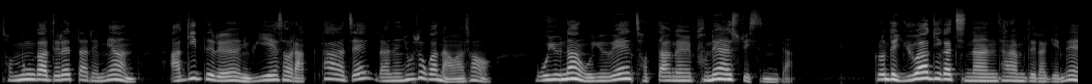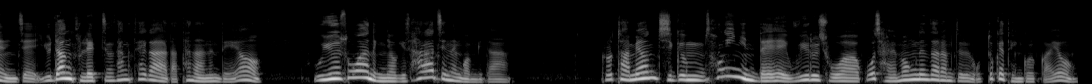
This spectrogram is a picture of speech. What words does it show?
전문가들에 따르면 아기들은 위에서 락타제라는 효소가 나와서 모유나 우유의 젖당을 분해할 수 있습니다. 그런데 유아기가 지난 사람들에게는 이제 유당 불내증 상태가 나타나는데요. 우유 소화 능력이 사라지는 겁니다. 그렇다면 지금 성인인데 우유를 좋아하고 잘 먹는 사람들은 어떻게 된 걸까요?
